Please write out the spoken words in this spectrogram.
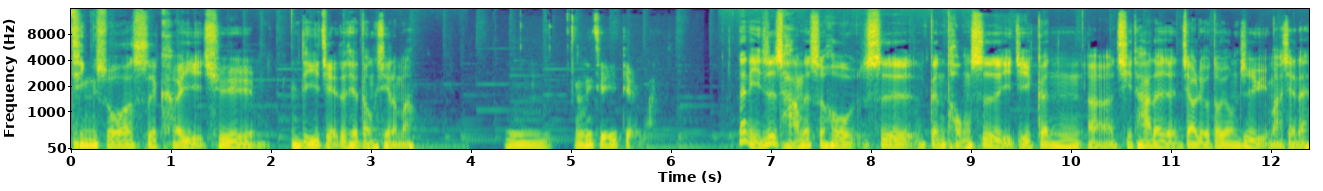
听说是可以去理解这些东西了吗？嗯，能理解一点吧。那你日常的时候是跟同事以及跟呃其他的人交流都用日语吗？现在？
